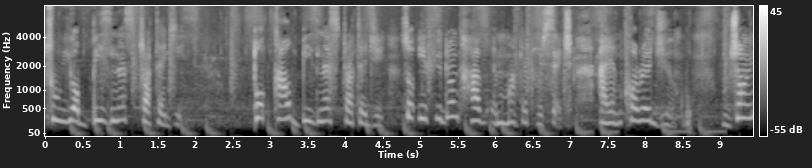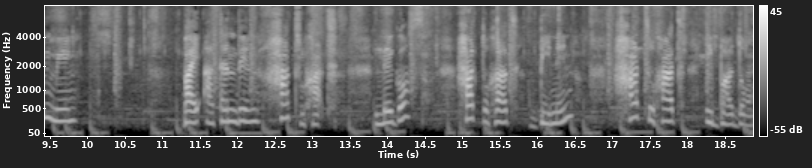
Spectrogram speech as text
to your business strategy total business strategy. So if you don't have a market research, I encourage you join me by attending Heart to Heart Lagos, Heart to Heart Benin, Heart to Heart Ibadan,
